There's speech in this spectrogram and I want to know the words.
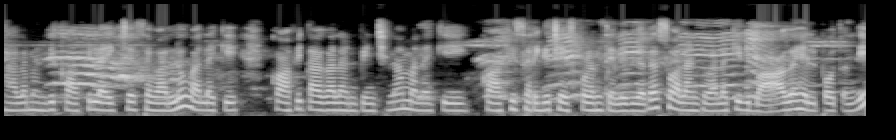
చాలామంది కాఫీ లైక్ చేసే వాళ్ళు వాళ్ళకి కాఫీ తాగాలనిపించినా మనకి కాఫీ సరిగ్గా చేసుకోవడం తెలియదు కదా సో అలాంటి వాళ్ళకి ఇది బాగా హెల్ప్ అవుతుంది.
